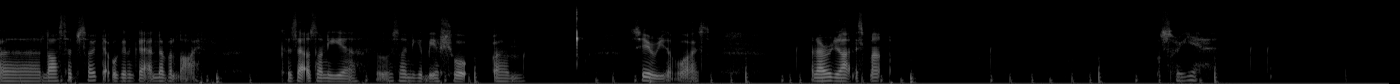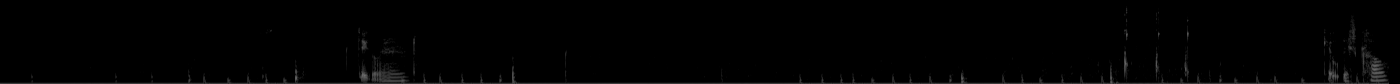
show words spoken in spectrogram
uh, last episode that we're going to get another life. Because that was only a, it was only going to be a short um, series otherwise. And I really like this map. So yeah. Dig around. Get all this coal.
